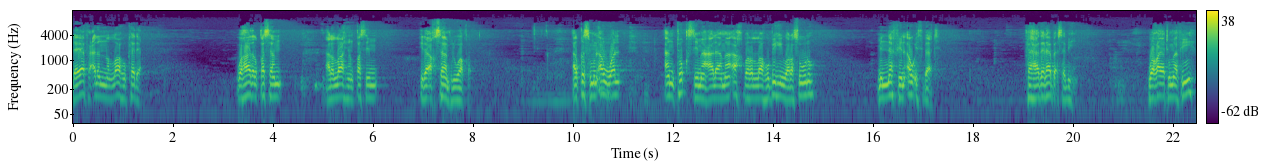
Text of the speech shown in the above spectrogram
لا يفعلن الله كذا. وهذا القسم على الله ينقسم إلى أقسام في الواقع. القسم الأول أن تقسم على ما أخبر الله به ورسوله من نفي أو إثبات فهذا لا بأس به. وغاية ما فيه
